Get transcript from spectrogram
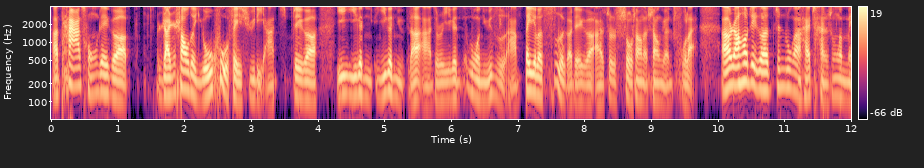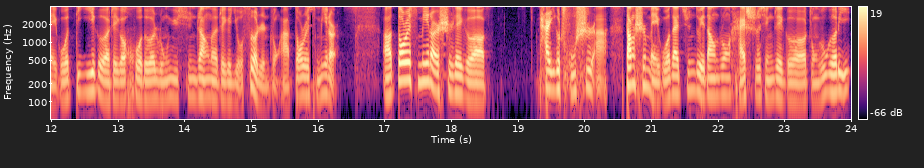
啊，她从这个。燃烧的油库废墟里啊，这个一一个一个女的啊，就是一个弱女子啊，背了四个这个啊，就是受伤的伤员出来啊，然后这个珍珠港还产生了美国第一个这个获得荣誉勋章的这个有色人种啊，Doris Miller 啊，Doris Miller 是这个。他是一个厨师啊，当时美国在军队当中还实行这个种族隔离，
